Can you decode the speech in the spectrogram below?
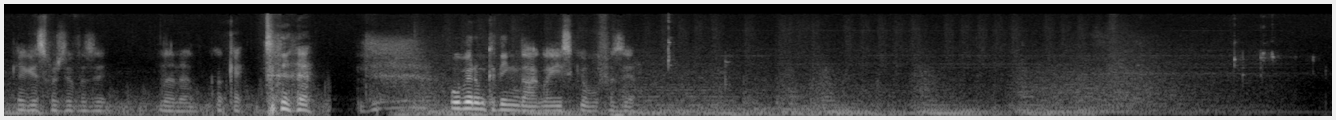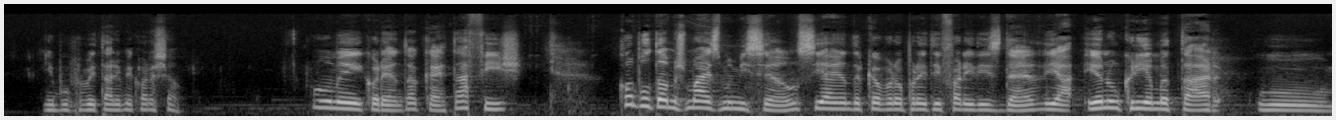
O que é que é suposto eu fazer? Não, nada. Ok. vou beber um bocadinho de água, é isso que eu vou fazer. E vou aproveitar e ver são. 1h40, ok, está fixe. Completamos mais uma missão. Se há Undercover Operator Farid is dead. Yeah, eu não queria matar o.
